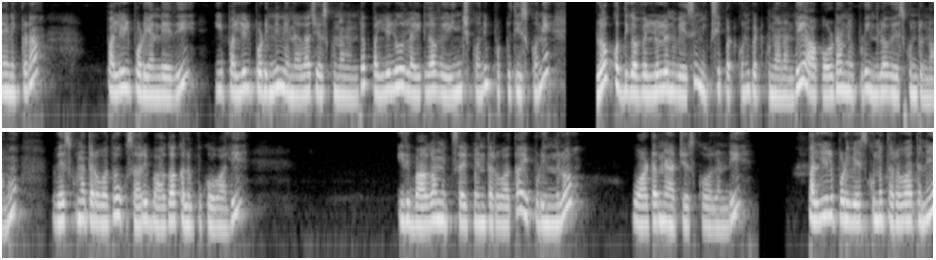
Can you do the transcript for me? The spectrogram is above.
నేను ఇక్కడ పల్లీల పొడి అండేది ఈ పల్లీల పొడిని నేను ఎలా చేసుకున్నానంటే పల్లీలు లైట్గా వేయించుకొని పొట్టు తీసుకొని లో కొద్దిగా వెల్లుల్లిని వేసి మిక్సీ పట్టుకొని పెట్టుకున్నానండి. ఆ పౌడర్ని ఇప్పుడు ఇందులో వేసుకుంటున్నాను. వేసుకున్న తర్వాత ఒకసారి బాగా కలుపుకోవాలి. ఇది బాగా మిక్స్ అయిపోయిన తర్వాత ఇప్పుడు ఇందులో వాటర్ని యాడ్ చేసుకోవాలండి. పల్లీల పొడి వేసుకున్న తర్వాతనే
